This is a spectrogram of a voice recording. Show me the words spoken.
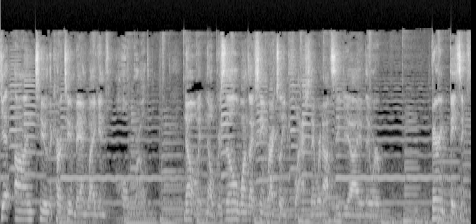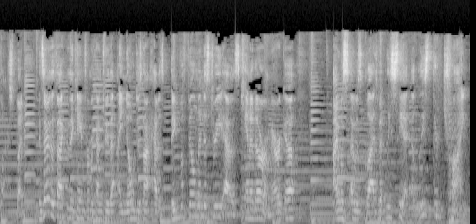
get on to the cartoon bandwagon whole world. No, it, no, Brazil ones I've seen were actually Flash. They were not CGI, they were very basic Flash. But considering the fact that they came from a country that I know does not have as big of a film industry as Canada or America, I was I was glad to at least see it. At least they're trying.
